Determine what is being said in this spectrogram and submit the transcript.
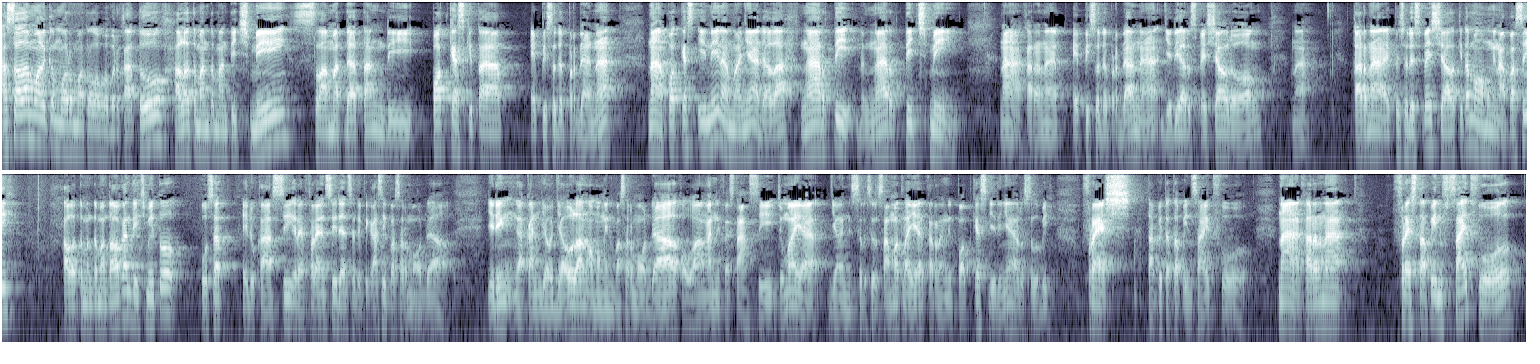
Assalamualaikum warahmatullahi wabarakatuh. Halo teman-teman Teach Me, selamat datang di podcast kita episode perdana. Nah, podcast ini namanya adalah Ngarti, dengar Teach Me. Nah, karena episode perdana, jadi harus spesial dong. Nah, karena episode spesial, kita mau ngomongin apa sih? Kalau teman-teman tahu kan Teach Me itu pusat edukasi, referensi, dan sertifikasi pasar modal. Jadi nggak akan jauh-jauh lah ngomongin pasar modal, keuangan, investasi. Cuma ya jangan serius-serius amat lah ya karena ini podcast jadinya harus lebih fresh tapi tetap insightful. Nah karena fresh tapi insightful,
